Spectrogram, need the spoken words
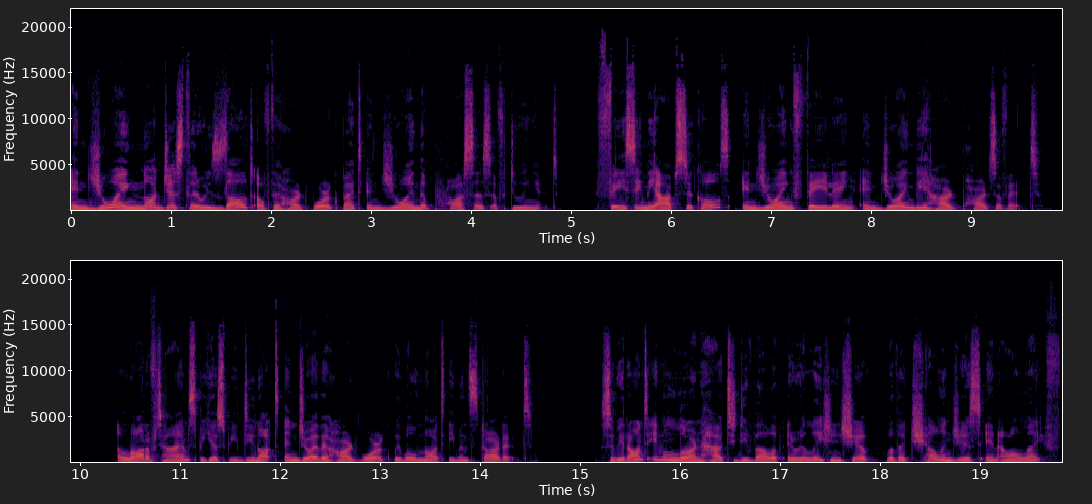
enjoying not just the result of the hard work, but enjoying the process of doing it, facing the obstacles, enjoying failing, enjoying the hard parts of it. A lot of times, because we do not enjoy the hard work, we will not even start it. So we don't even learn how to develop a relationship with the challenges in our life.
